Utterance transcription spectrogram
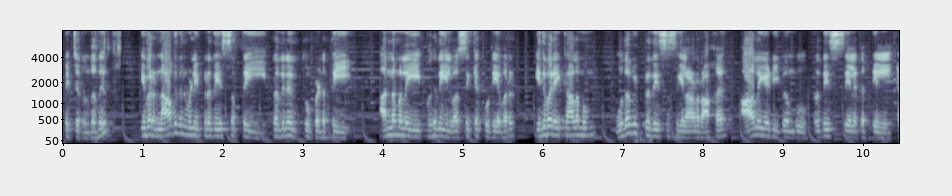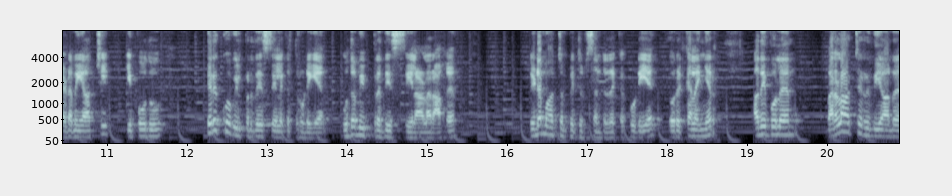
பெற்றிருந்தது. இவர் நாவிதன்வெளி பிரதேசத்தை பிரதிநிதித்துவப்படுத்தி அன்னமலை பகுதியில் வசிக்கக்கூடியவர். இதுவரை காலமும் உதவி பிரதேச செயலாளராக ஆலையடி வெம்பு பிரதேச செயலகத்தில் கடமையாற்றி இப்போது திருக்கோவில் பிரதேச செயலகத்தினுடைய உதவி பிரதேச செயலாளராக இடமாற்றம் பெற்று சென்றிருக்கக்கூடிய ஒரு கலைஞர். அதே போல வரலாற்று ரீதியான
